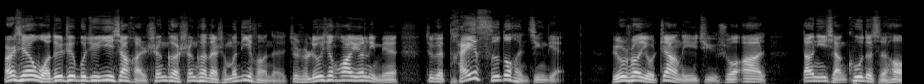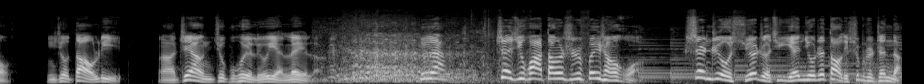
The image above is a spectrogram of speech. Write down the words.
而且我对这部剧印象很深刻，深刻在什么地方呢？就是《流星花园》里面这个台词都很经典。比如说有这样的一句说啊，当你想哭的时候，你就倒立啊，这样你就不会流眼泪了，对不对？这句话当时非常火，甚至有学者去研究这到底是不是真的，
